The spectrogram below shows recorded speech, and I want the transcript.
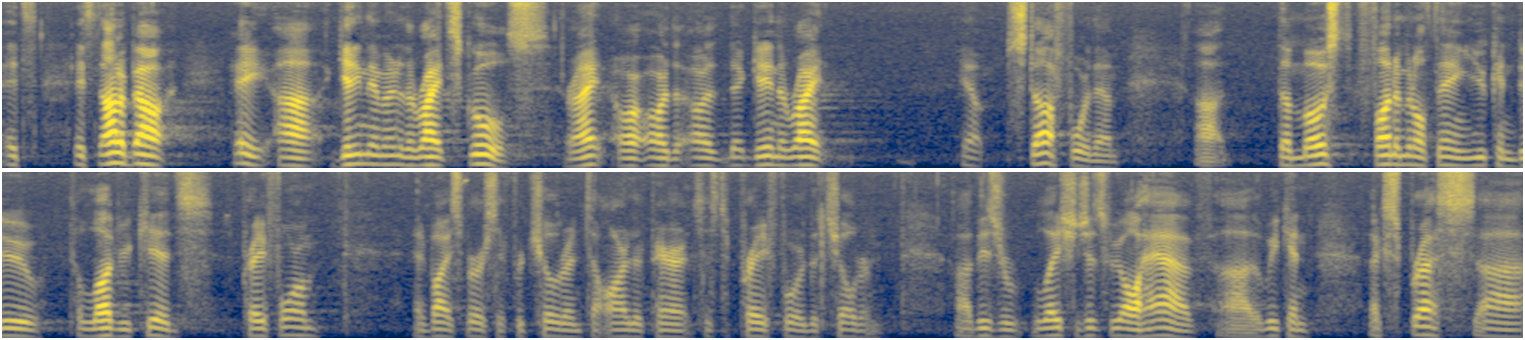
it's, it's not about, hey, uh, getting them into the right schools, right? Or, or, the, or the getting the right you know, stuff for them. Uh, the most fundamental thing you can do to love your kids, pray for them, and vice versa for children to honor their parents is to pray for the children. Uh, these are relationships we all have uh, that we can express uh,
